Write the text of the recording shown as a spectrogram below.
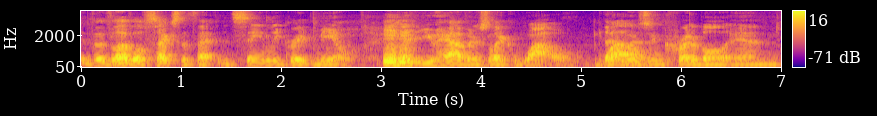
the level of sex that's that insanely great meal mm-hmm. that you have, and it's like wow, that Wow. was incredible and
